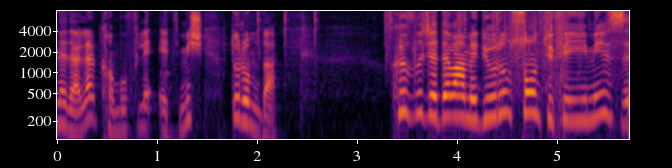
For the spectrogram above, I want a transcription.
ne derler kamufle etmiş durumda. Hızlıca devam ediyorum. Son tüfeğimiz e,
